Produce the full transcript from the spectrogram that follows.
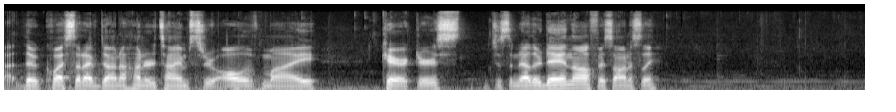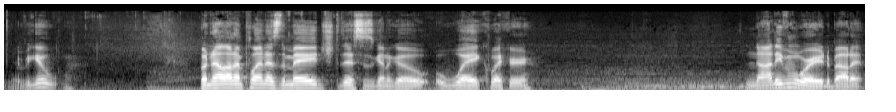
Uh, the quest that I've done a hundred times through all of my characters. Just another day in the office, honestly. There we go. But now that I'm playing as the mage, this is going to go way quicker. Not even worried about it.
